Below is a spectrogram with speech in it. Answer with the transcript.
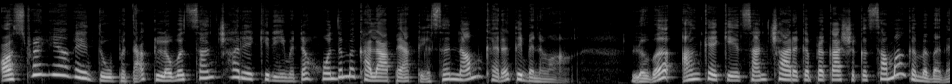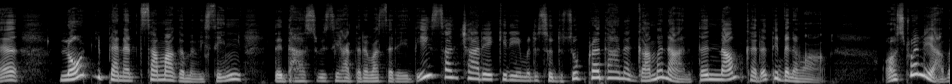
ඔස්ට්‍රේලියාවේ දූපතක් ලොව සංචාරය කිරීමට හොඳම කලාපයක් ලෙස නම් කර තිබෙනවා. ලොව අංක එකේ සංචාරක ප්‍රකාශක සමාගම වන ලෝන්ලි ප්ලනට් සමාගම විසින් දෙදහස් විසි හතර වසරේදී සංචාරය කිරීමට සුදුසු ප්‍රධාන ගමනාන්ත නම් කර තිබෙනවා. ඔස්ට්‍රලියාව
